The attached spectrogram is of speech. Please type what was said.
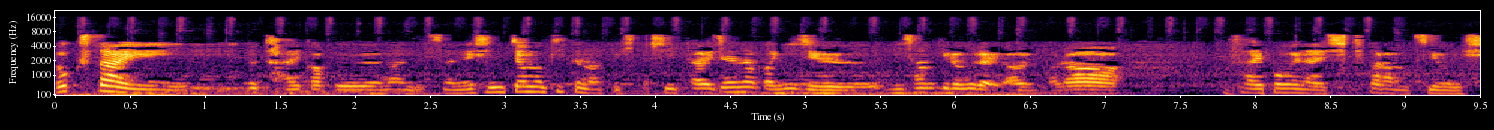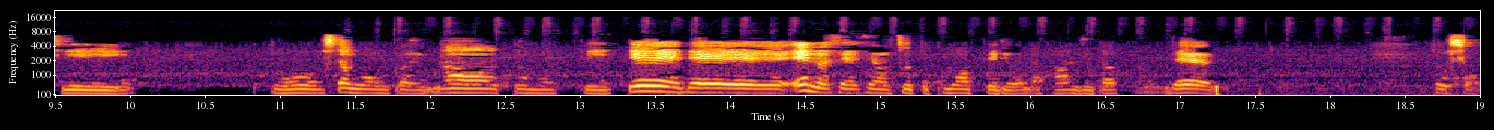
6歳の体格なんですよね。身長も大きくなってきたし、体重なんか22、3キロぐらいあるから、抑え込めないし、力も強いし、どうしたもんかいなぁと思っていて、で、園の先生もちょっと困ってるような感じだったので、どうしよ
